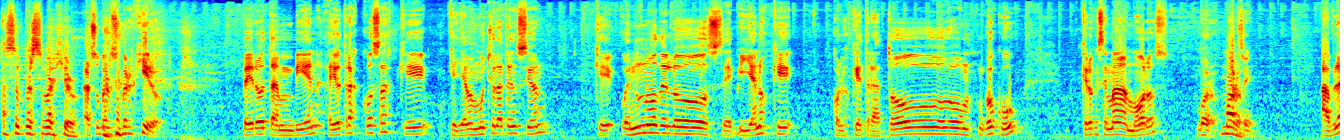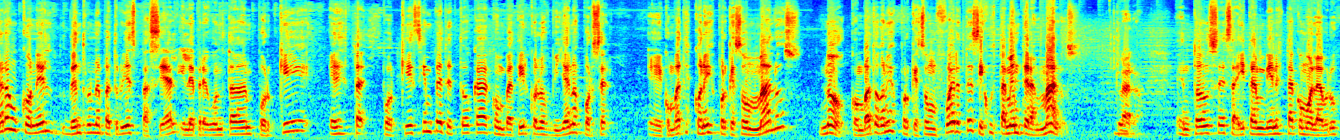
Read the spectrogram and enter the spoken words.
A Super Super Hero. a Super Super Hero. Pero también hay otras cosas que, que llaman mucho la atención. Que en uno de los eh, villanos que con los que trató Goku, creo que se llamaba Moros, Bueno, Moro. sí. Hablaron con él dentro de una patrulla espacial y le preguntaban por qué, esta, por qué siempre te toca combatir con los villanos por ser... eh, ¿Combates con ellos porque son malos? No, combato con ellos porque son fuertes y justamente eran malos. Claro. Entonces ahí también está como la, brú-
